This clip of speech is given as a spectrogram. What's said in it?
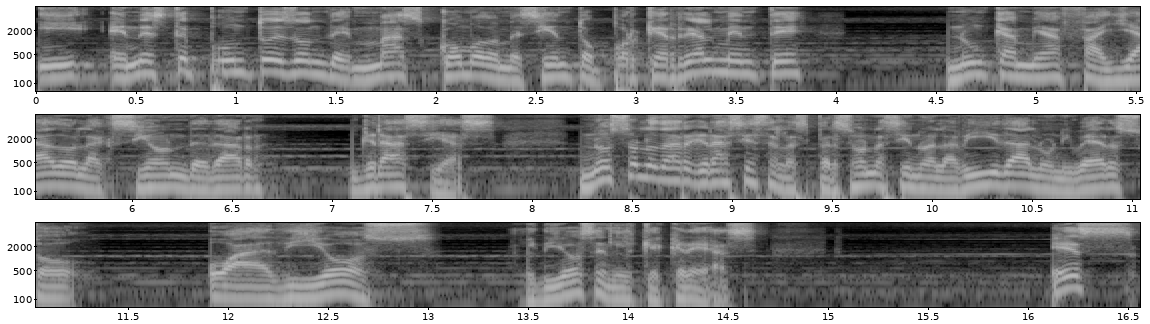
Y en este punto es donde más cómodo me siento porque realmente nunca me ha fallado la acción de dar gracias. No solo dar gracias a las personas, sino a la vida, al universo o a Dios, al Dios en el que creas. Es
